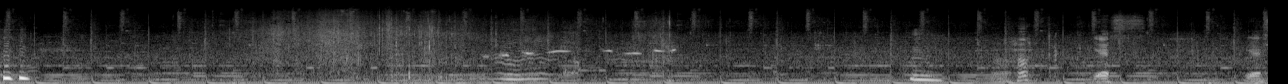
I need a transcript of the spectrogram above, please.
Mm Mm. Uh -huh. Yes. Yes.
